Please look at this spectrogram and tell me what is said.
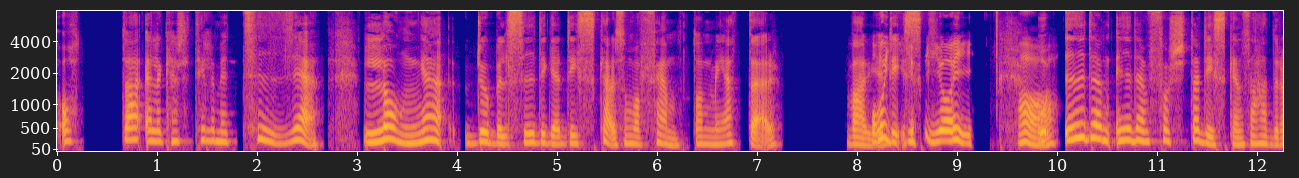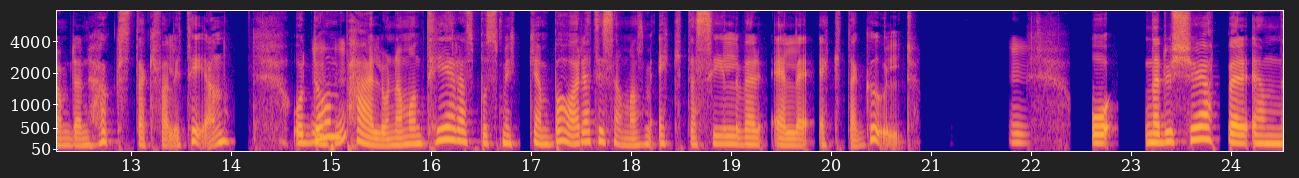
åtta eller kanske till och med tio långa dubbelsidiga diskar som var 15 meter varje oj, disk. Oj, oj. Ja. Och i, den, I den första disken så hade de den högsta kvaliteten. Och de mm -hmm. pärlorna monteras på smycken bara tillsammans med äkta silver eller äkta guld. Mm. Och när du köper en,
